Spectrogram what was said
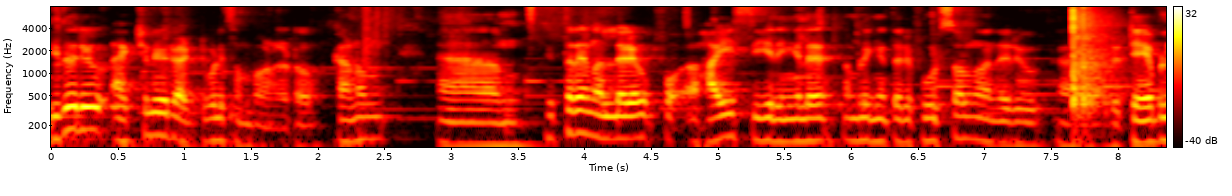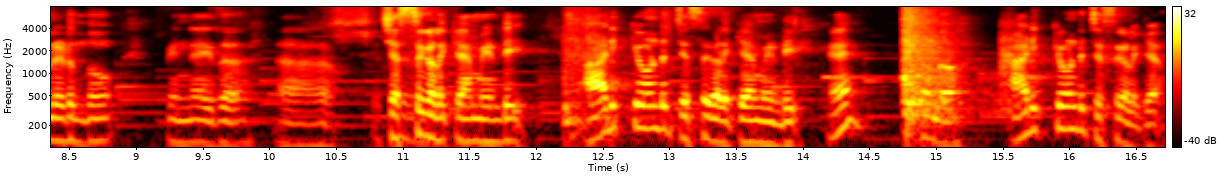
ഇതൊരു ആക്ച്വലി ഒരു അടിപൊളി സംഭവമാണ് കേട്ടോ. കാരണം ഇത്രയും നല്ലൊരു ഹൈ സീലിങ്ങിൽ നമ്മളിങ്ങനത്തെ ഒരു ഫുഡ് സോൾ എന്ന് പറഞ്ഞൊരു ഒരു ടേബിൾ ഇടുന്നു. പിന്നെ ഇത് ചെസ്സ് കളിക്കാൻ വേണ്ടി ആടിക്കൊണ്ട് ചെസ്സ് കളിക്കാൻ വേണ്ടി ഏ? ഉണ്ടോ ആടിക്കൊണ്ട് ചെസ്സ് കളിക്കാം.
